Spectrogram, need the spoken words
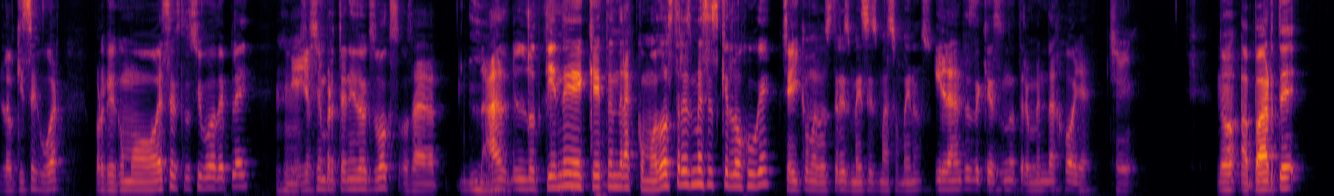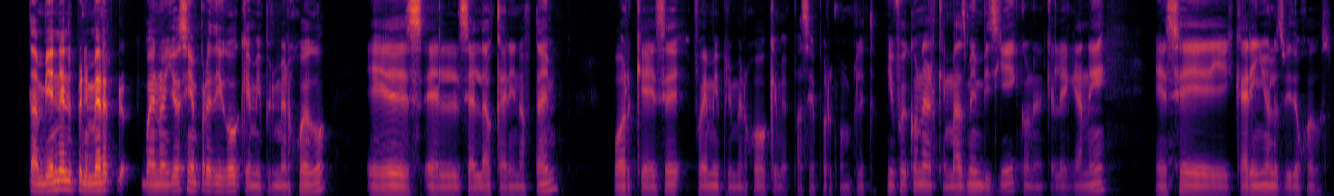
lo quise jugar porque como es exclusivo de Play y yo siempre he tenido Xbox, o sea, ah, lo tiene que tendrá como dos tres meses que lo jugué Sí, como dos, tres meses más o menos. y la antes de que es una tremenda joya. Sí. No, aparte, también el primer. Bueno, yo siempre digo que mi primer juego es el Zelda Ocarina of Time. Porque ese fue mi primer juego que me pasé por completo. Y fue con el que más me envicié y con el que le gané ese cariño a los videojuegos.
